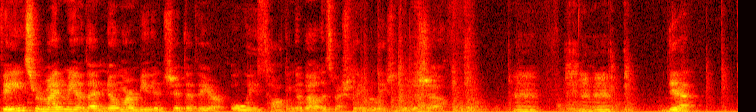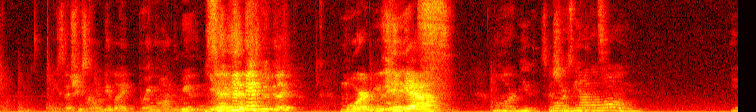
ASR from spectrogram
face reminded me of that No More Mutant shit that they are always talking about, especially in relation to the show. Mm. Mhm. Yeah. Like that she's gonna be like, bring on the mutants. Yeah, she's gonna be like more mutants. Yeah. more mutants. So more she's mutants. not alone Yeah,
